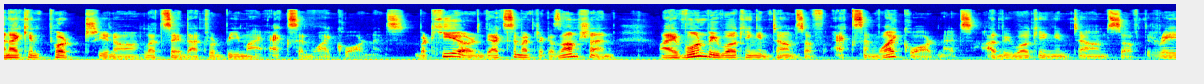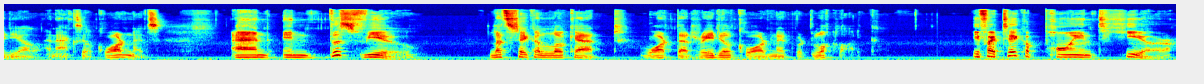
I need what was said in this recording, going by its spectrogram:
and I can put, you know, let's say that would be my x and y coordinates. But here in the axisymmetric assumption, I won't be working in terms of x and y coordinates. I'll be working in terms of the radial and axial coordinates. And in this view, let's take a look at what that radial coordinate would look like. If I take a point here,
